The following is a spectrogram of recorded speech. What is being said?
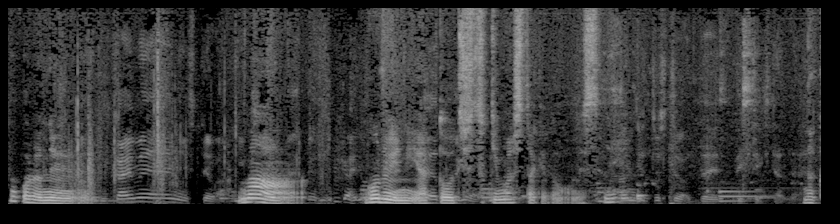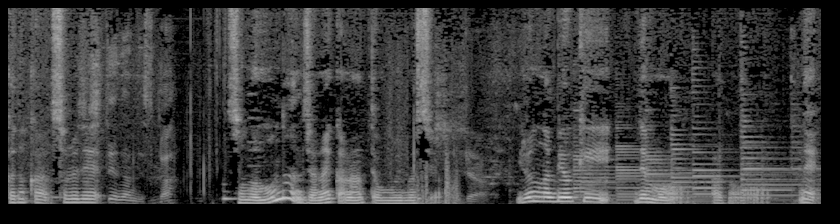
だからね、まあ、5類にやっと落ち着きましたけどもですね。なかなかそれでそんなもんなんじゃないかなって思いますよ。いろんな病気でも、あの、ね、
